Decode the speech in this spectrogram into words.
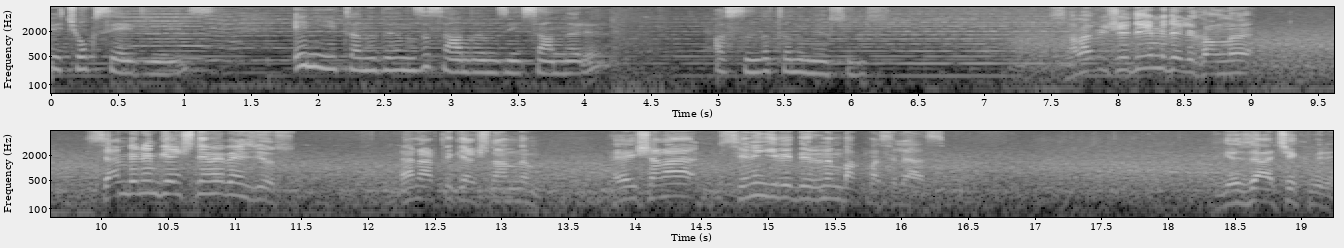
Ve çok sevdiğiniz, en iyi tanıdığınızı sandığınız insanları aslında tanımıyorsunuz. Sana bir şey diyeyim mi delikanlı? Sen benim gençliğime benziyorsun. Ben artık yaşlandım. Eyşan'a senin gibi birinin bakması lazım. Gözü açık biri.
